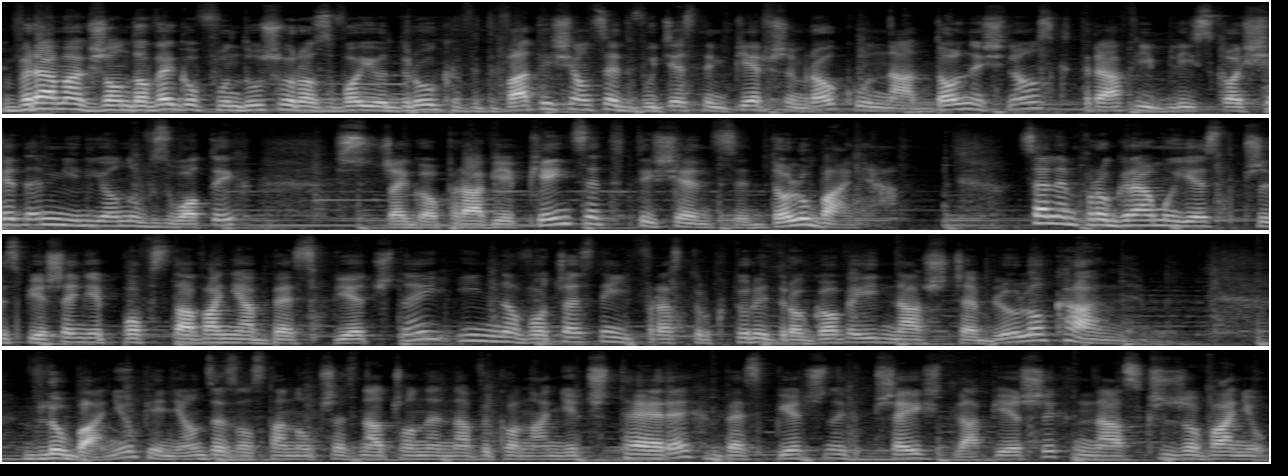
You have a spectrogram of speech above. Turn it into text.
W ramach Rządowego Funduszu Rozwoju Dróg w 2021 roku na Dolny Śląsk trafi blisko 7 milionów złotych, z czego prawie 500 tysięcy do Lubania. Celem programu jest przyspieszenie powstawania bezpiecznej i nowoczesnej infrastruktury drogowej na szczeblu lokalnym. W Lubaniu pieniądze zostaną przeznaczone na wykonanie czterech bezpiecznych przejść dla pieszych na skrzyżowaniu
